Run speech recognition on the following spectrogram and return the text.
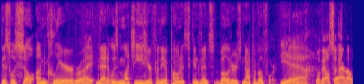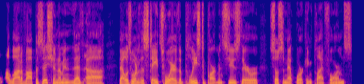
This was so unclear Right. that it was much easier for the opponents to convince voters not to vote for it. Yeah. well, they also had a, a lot of opposition. I mean, that's. uh, that was one of the states where the police departments used their social networking platforms.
